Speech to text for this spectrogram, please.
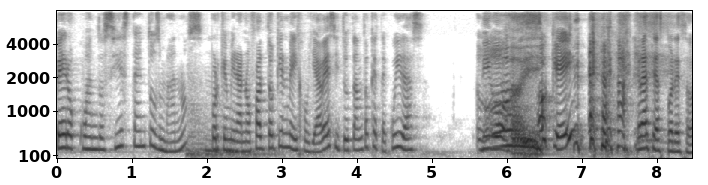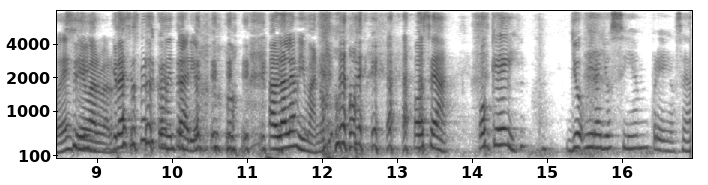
Pero cuando sí está en tus manos, porque mira, no faltó quien me dijo, ya ves, y tú tanto que te cuidas. Digo, ok. Gracias por eso, ¿eh? Qué bárbaro. Gracias por ese comentario. Háblale a mi mano. o sea, ok. Yo, mira, yo siempre, o sea,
